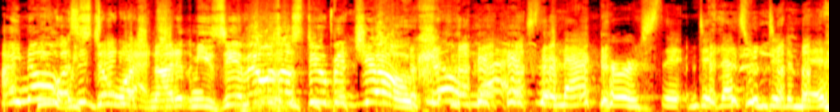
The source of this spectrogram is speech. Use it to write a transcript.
I know. he we wasn't still dead watch yet. Night at the Museum. It was a stupid joke. No, Matt, it's the Matt curse. That did, that's what did him in.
